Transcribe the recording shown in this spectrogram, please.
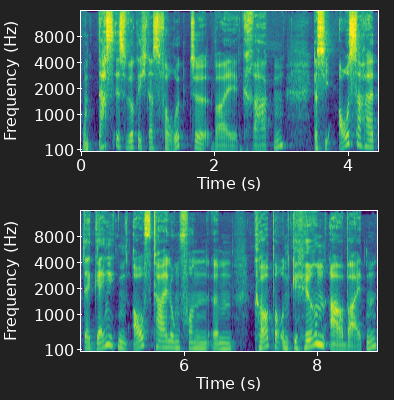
Und das ist wirklich das Verrückte bei Kraken, dass sie außerhalb der gängigen Aufteilung von ähm, Körper und Gehirn arbeiten,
